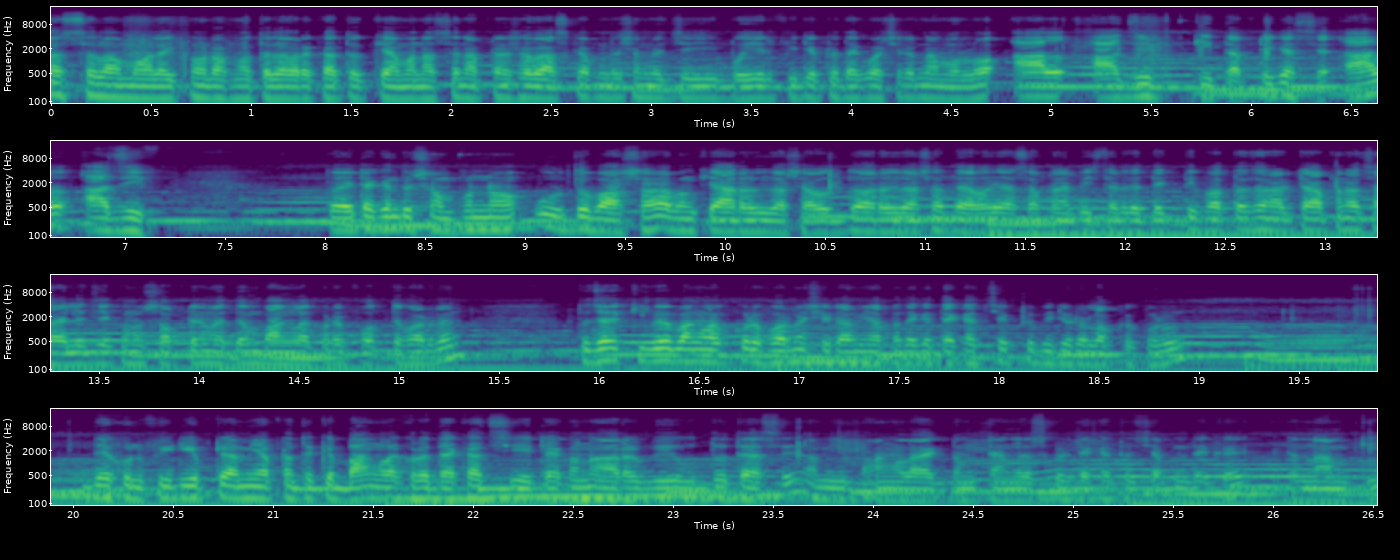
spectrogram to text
আসসালামু আলাইকুম রহমতুল্লাহ বরকাত কেমন আছেন আপনারা সবাই? আজকে আপনাদের সামনে যে বইয়ের পিডিএফটা দেখব, সেটার নাম হলো আল আজিব কিতাব, ঠিক আছে? আল আজিফ তো এটা কিন্তু সম্পূর্ণ উর্দু ভাষা এবং কি আরবি ভাষা, উর্দু আরবি ভাষা দেওয়া হয়ে আছে, আপনারা বিস্তারিত দেখতে পাচ্ছেন আর এটা আপনারা চাইলে যে কোনো সফটওয়্যার মাধ্যমে বাংলা করে পড়তে পারবেন। তো যাই কীভাবে বাংলা করে পড়বেন সেটা আমি আপনাদেরকে দেখাচ্ছি। একটু ভিডিওটা লক্ষ্য করুন। দেখুন পিডিএফটা আমি আপনাদেরকে বাংলা করে দেখাচ্ছি। এটা এখন আরবি উর্দুতে আছে। আমি বাংলা একদম ট্যানলেস করে দেখাতেছি আপনাদেরকে। এটার নাম কি?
